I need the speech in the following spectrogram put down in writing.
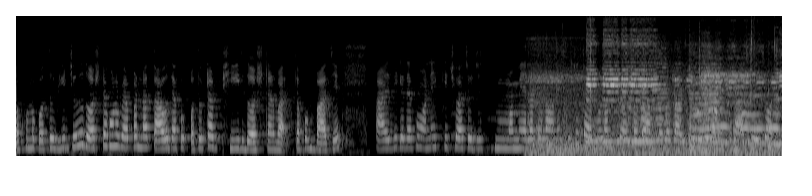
তখনও কত ভিড়। যেহেতু দশটা কোনো ব্যাপার না, তাও দেখো কতটা ভিড় দশটার তখন বাজে। আর এদিকে দেখো অনেক কিছু আছে যে মেলা টেলা অনেক কিছু, তাই বললাম চল কথা আমরা আবার বাড়িতে অনেক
